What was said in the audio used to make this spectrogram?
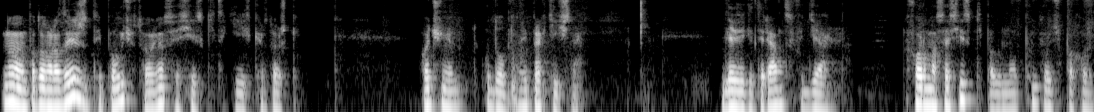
Ну, он потом разрежет и получится у него сосиски такие из картошки. Очень удобно и практично. Для вегетарианцев идеально. Форма сосиски, подумал, будет очень похожа.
